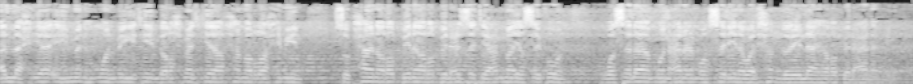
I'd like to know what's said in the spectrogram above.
الأحياء منهم والميتين برحمتك يا أرحم الراحمين. سبحان ربنا رب العزة عما يصفون وسلام على المرسلين والحمد لله رب العالمين.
